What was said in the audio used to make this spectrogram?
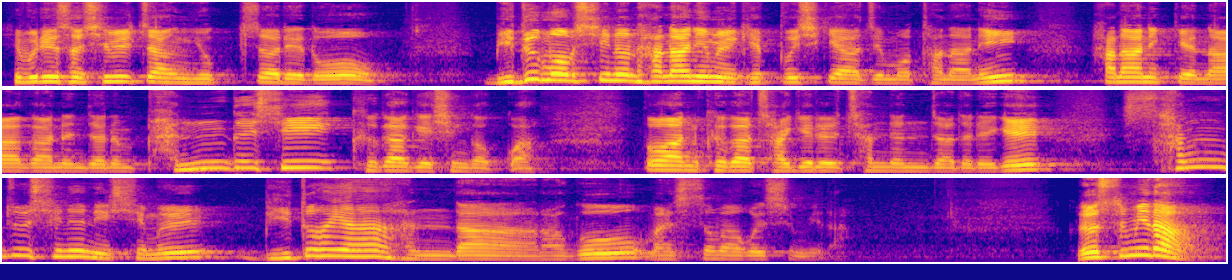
히브리서 11장 6절에도 믿음 없이는 하나님을 기쁘시게 하지 못하나니 하나님께 나아가는 자는 반드시 그가 계신 것과 또한 그가 자기를 찾는 자들에게 상 주시는 이심을 믿어야 한다라고 말씀하고 있습니다. 그렇습니다.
